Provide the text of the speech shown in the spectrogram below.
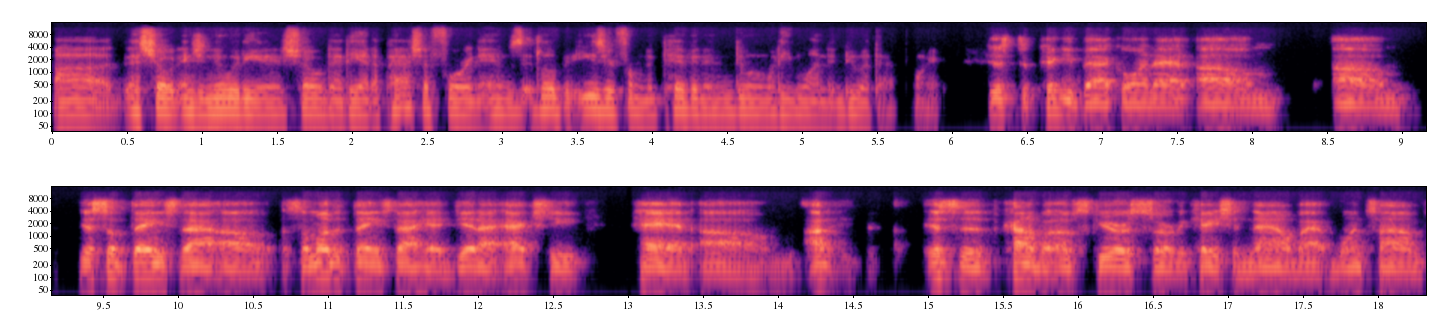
uh, that showed ingenuity and showed that he had a passion for it. And it was a little bit easier for him to pivot and doing what he wanted to do at that point. Just to piggyback on that, um, um, there's some things that uh, some other things that I had did. I actually had um, I, it's a kind of an obscure certification now, but at one time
